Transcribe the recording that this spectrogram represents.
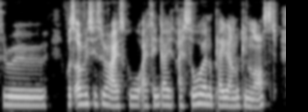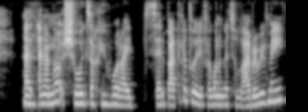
through was obviously through high school. I think I, I saw her in the playground looking lost. And, and I'm not sure exactly what I said, but I think I told her if I want to go to the library with me.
